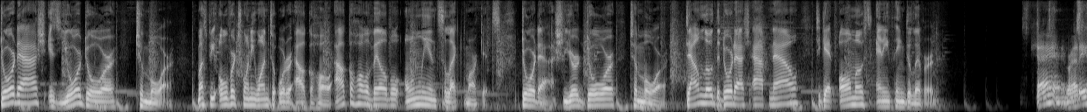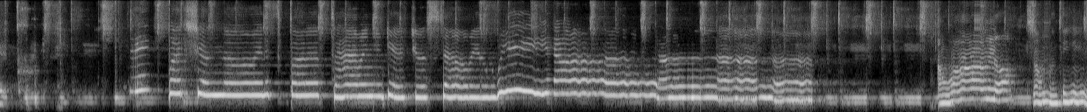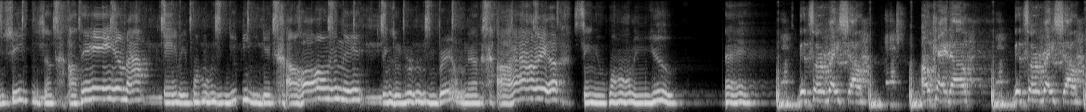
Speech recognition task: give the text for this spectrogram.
DoorDash is your door to more. Must be over 21 to order alcohol. Alcohol available only in select markets. DoorDash, your door to more. Download the DoorDash app now to get almost anything delivered. Okay, ready? Think what you know, and it's about a time when you get yourself in we are. I wanna know some of the she says. I think about everyone you need. I hold in it, things are moving real now. I have seen you wanting you. Hey, it's a ratio. Okay, though. It's a ratio.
